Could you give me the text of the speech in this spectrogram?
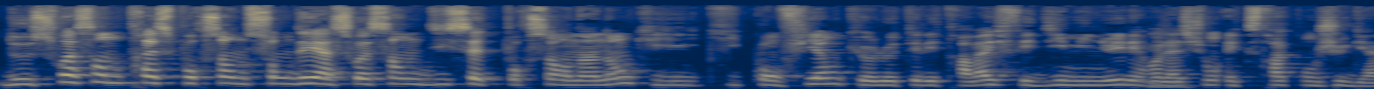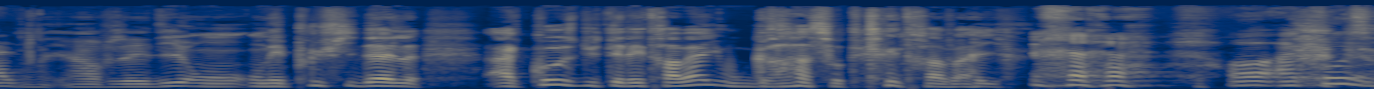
de 73% de sondés à 77% en un an qui, qui confirme que le télétravail fait diminuer les mmh. relations extra-conjugales. Alors, vous avez dit, on, on, est plus fidèle à cause du télétravail ou grâce au télétravail? Oh, À cause.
